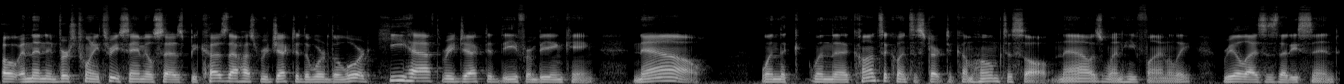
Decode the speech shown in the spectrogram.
oh, and then in verse 23, Samuel says, Because thou hast rejected the word of the Lord, he hath rejected thee from being king. Now, when the when the consequences start to come home to Saul, now is when he finally realizes that he sinned.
